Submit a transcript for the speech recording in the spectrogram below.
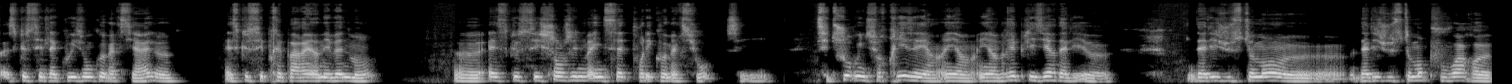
est-ce que c'est de la cohésion commerciale? Est-ce que c'est préparer un événement? Euh, Est-ce que c'est changer de mindset pour les commerciaux? C'est c'est toujours une surprise et un, et un, et un vrai plaisir d'aller euh, d'aller justement euh, d'aller justement pouvoir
